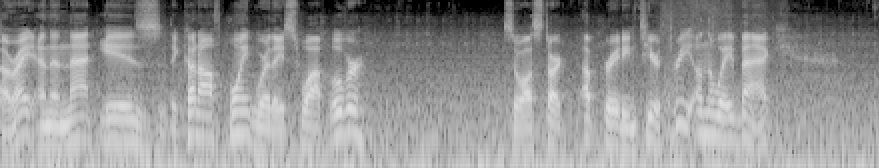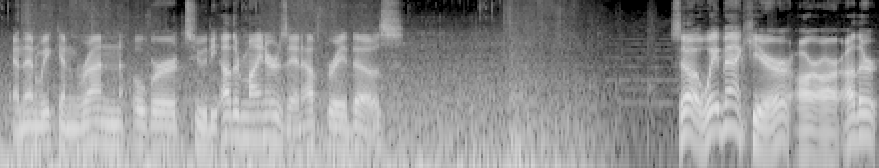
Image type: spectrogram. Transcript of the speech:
Alright, and then that is the cutoff point where they swap over. So I'll start upgrading tier 3 on the way back. And then we can run over to the other miners and upgrade those. So, way back here are our other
